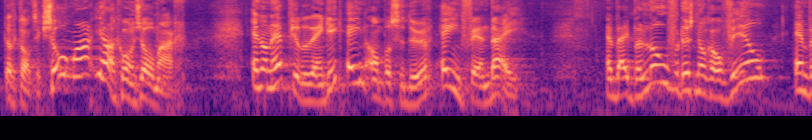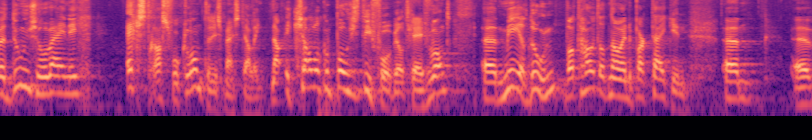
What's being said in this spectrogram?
Dat kan zich zomaar? Ja, gewoon zomaar. En dan heb je er denk ik één ambassadeur, één fan bij. En wij beloven dus nogal veel en we doen zo weinig extra's voor klanten, is mijn stelling. Nou, ik zal ook een positief voorbeeld geven, want uh, meer doen, wat houdt dat nou in de praktijk in? Uh, uh,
